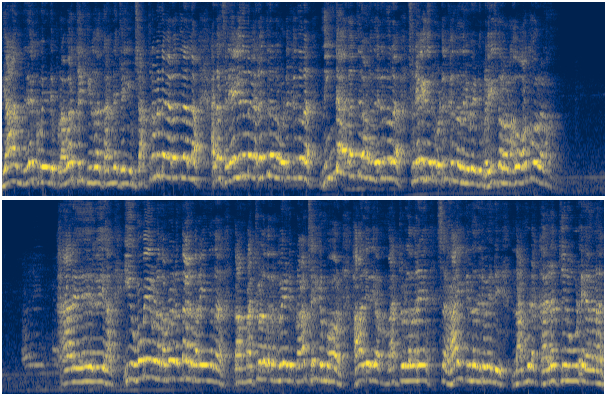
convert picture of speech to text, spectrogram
ഞാൻ നിനക്ക് വേണ്ടി പ്രവർത്തിക്കുക തന്നെ ചെയ്യും. ശത്രുവിന്റെ കാര്യത്തിലല്ല. അല്ല സ്നേഹിതന്റെ കരത്തിലാണ് കൊടുക്കുന്നത്. നിന്റെ കരത്തിലാണ് തരുന്നത്. സ്നേഹിതന് കൊടുക്കുന്നതിന് വേണ്ടി പ്രഹിച്ചതാണ് അത് ഓർത്തുകൊള്ളണം. ഈ ഉപമയിലൂടെ നമ്മളോട് എന്താണ് പറയുന്നത്? നാം മറ്റുള്ളവർക്ക് വേണ്ടി പ്രാർത്ഥിക്കുമ്പോൾ ഹാലേലിയ മറ്റുള്ളവരെ സഹായിക്കുന്നതിന് വേണ്ടി നമ്മുടെ കരത്തിലൂടെയാണ്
